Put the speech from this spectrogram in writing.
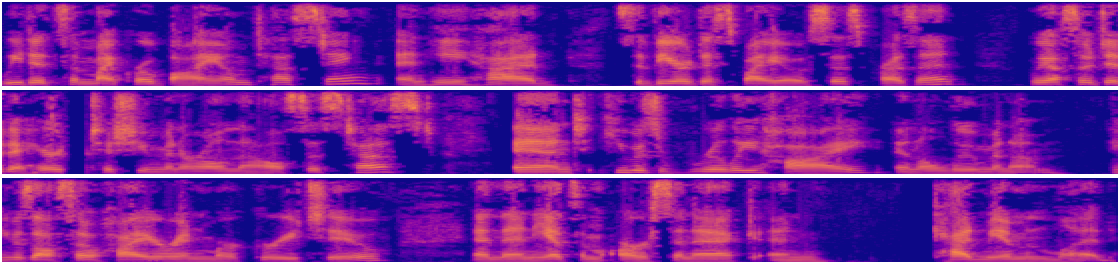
We did some microbiome testing and he had severe dysbiosis present. We also did a hair tissue mineral analysis test and he was really high in aluminum. He was also higher in mercury too. And then he had some arsenic and cadmium and lead.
